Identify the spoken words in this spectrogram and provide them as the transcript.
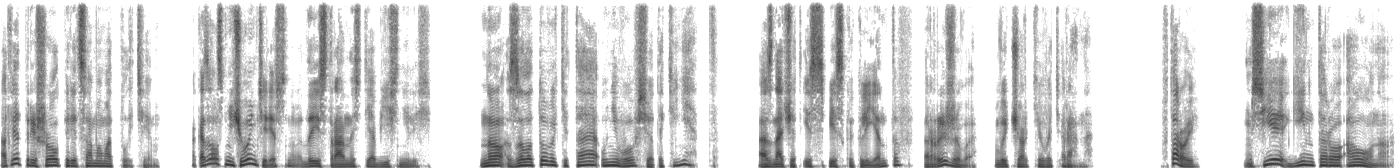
Ответ пришел перед самым отплытием. Оказалось, ничего интересного, да и странности объяснились. Но золотого кита у него все-таки нет. А значит, из списка клиентов рыжего вычеркивать рано. Второй. Мсье Гинтаро Аоно,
